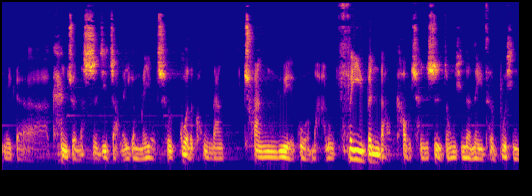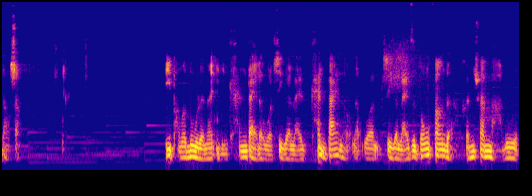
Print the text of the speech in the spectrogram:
那个看准了时机，找了一个没有车过的空档，穿越过马路，飞奔到靠城市中心的那一侧步行道上。一旁的路人呢，已经看呆了我这个来看呆了了我这个来自东方的横穿马路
